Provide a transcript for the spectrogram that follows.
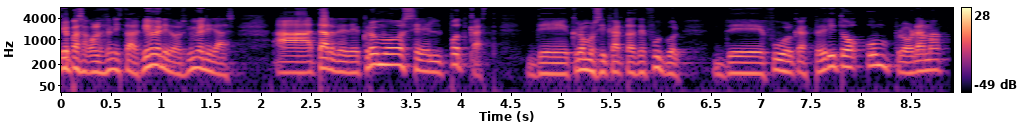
¿Qué pasa, coleccionistas? Bienvenidos, bienvenidas a Tarde de Cromos, el podcast de cromos y cartas de fútbol de Fútbol Pedrito, un programa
